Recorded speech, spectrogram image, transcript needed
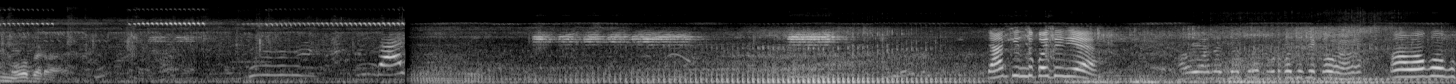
ನಿಮ್ಮ ಹೋಗ್ಬೇಡವಾ ಯಾಕೆ ಹಿಂದಕ್ಕೆ ಹೋಯ್ತಿದ್ಯಾ? ಹಾಂ ಹೋಗು ಹೋಗು.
